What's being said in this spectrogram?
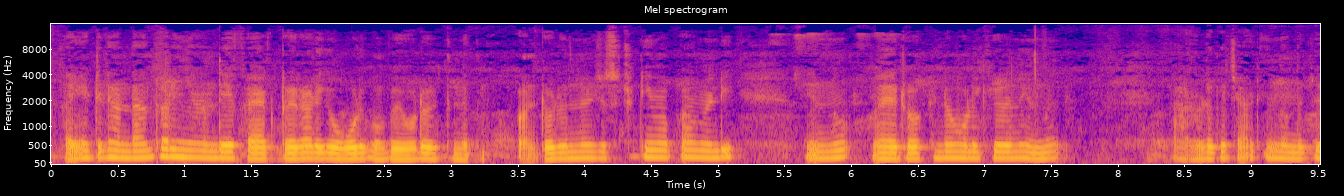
അത് കഴിഞ്ഞിട്ട് രണ്ടാമത്തെ കളി ഞാൻ എന്തേ ഫാക്ടറിയുടെ അടിക്ക് ഓടിപ്പോകുമ്പോൾ ഇവിടെ എടുത്ത് നിൽക്കും പണ്ടോടെ ഒന്ന് ജസ്റ്റ് ടീം അപ്പാൻ വേണ്ടി നിന്നു. എയർഡ്രോപ്പിന്റെ മുകളിൽ കയറി നിന്ന് അവിടെയൊക്കെ ചാടി നിന്നിട്ട്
